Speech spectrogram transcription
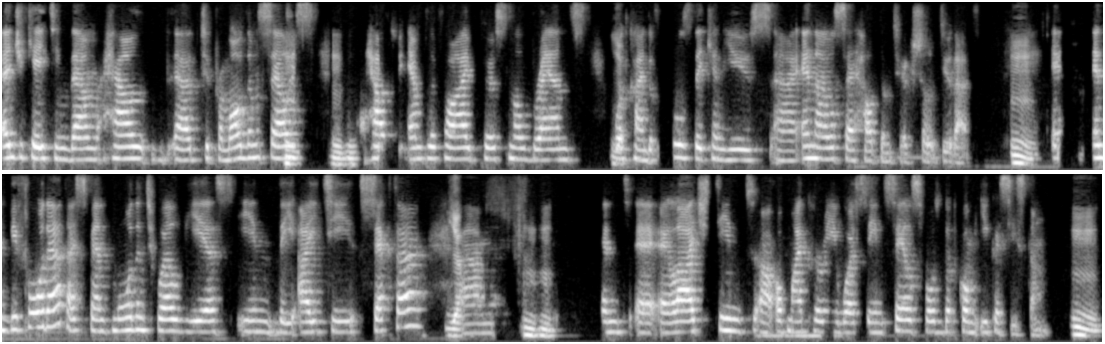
educating them how uh, to promote themselves, Mm-hmm. How to amplify personal brands, Yeah. what kind of tools they can use, uh, and I also help them to actually do that. Mm. And before that, I spent more than 12 years in the IT sector, Yeah. um, Mm-hmm. and a, a large stint uh, of my career was in Salesforce.com ecosystem. Mm.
